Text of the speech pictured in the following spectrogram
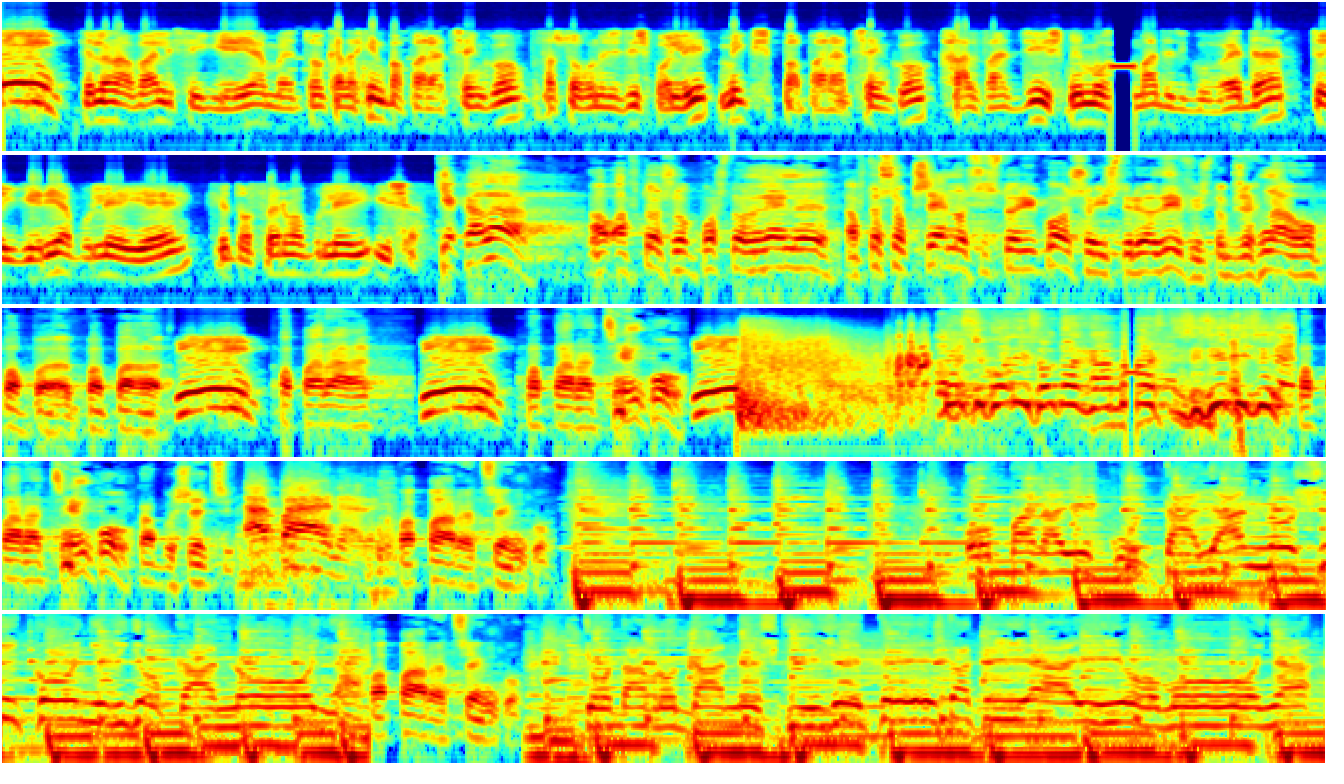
Θέλω να βάλεις την κυρία με το καταρχήν Παπαρατσέγκο, που θα στο έχουν ζητήσει πολύ. Μίξη Παπαρατσέγκο, Χαλφατζής, μη μου γαμάτε την κουβέντα. Το η κυρία που λέει Ε και το φέρμα που λέει Ίσα. Και καλά, α- αυτός ο, πώς τον λένε, αυτός ο ξένος ιστορικός, ο ιστοριοδίφης, τον ξεχνάω, ο παπα, παπα, Τι; παπαρά, Τι; παπαρατσέγκο, Τι; Με συγχωρείς όταν γαμάς τη συζήτηση παπαρατσέγκο, κάπως έτσι, Απάνα. παπαρατσέγκο. Ο Παναής κουταλιανός σηκώνει δυο κανόνια Παπαρατσέγκο. Κι όταν βροντάνε σκίζεται στα τρία η ομόνια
